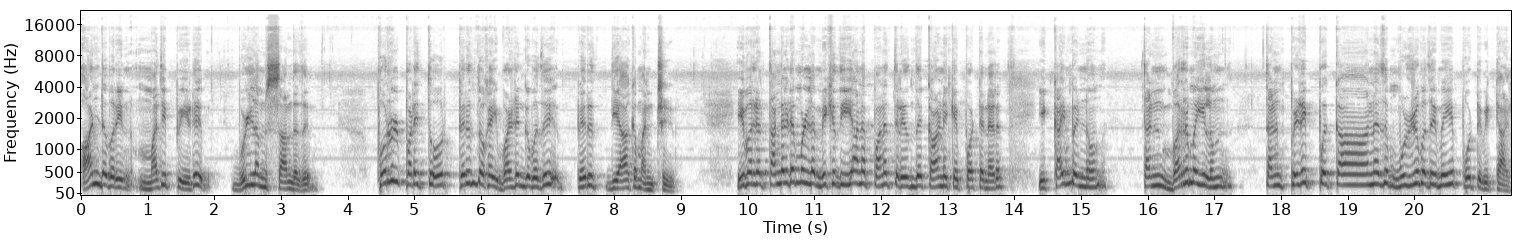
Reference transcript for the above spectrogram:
ஆண்டவரின் மதிப்பீடு உள்ளம் சார்ந்தது. பொருள் படைத்தோர் பெருந்தொகை வழங்குவது பெரு தியாகம் அன்று. இவர்கள் தங்களிடமுள்ள மிகுதியான பணத்திலிருந்து காணிக்கை போட்டனர். இக்கைம்பெண்ணும் தன் வறுமையிலும் தன் பிழைப்புக்கானது முழுவதுமே போட்டுவிட்டாள்.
